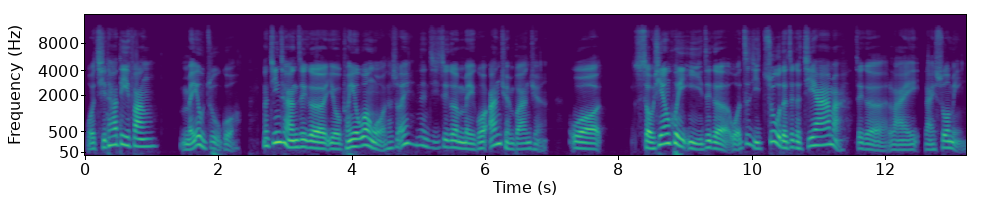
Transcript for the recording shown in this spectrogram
我其他地方没有住过。那经常这个有朋友问我，他说：“哎，那你这个美国安全不安全？”我首先会以这个我自己住的这个家嘛，这个来来说明。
